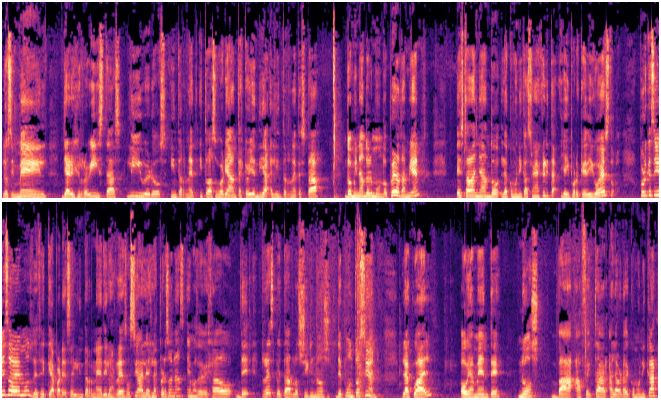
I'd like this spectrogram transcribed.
los emails, diarios y revistas, libros, internet y todas sus variantes, que hoy en día el internet está dominando el mundo, pero también está dañando la comunicación escrita. ¿Y ahí por qué digo esto? Porque si bien sabemos, desde que aparece el Internet y las redes sociales, las personas hemos dejado de respetar los signos de puntuación, la cual obviamente nos va a afectar a la hora de comunicar,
